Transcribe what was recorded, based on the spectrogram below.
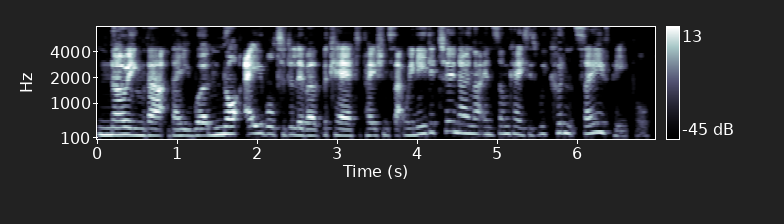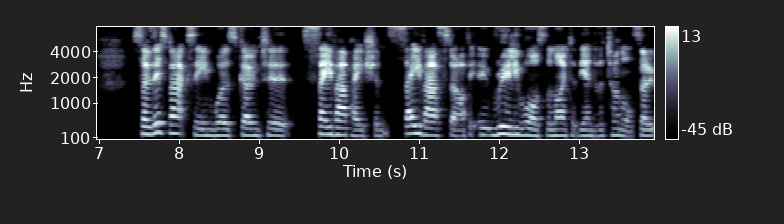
knowing that they were not able to deliver the care to patients that we needed to, knowing that in some cases we couldn't save people. So this vaccine was going to save our patients, save our staff. It, it, really was the light at the end of the tunnel. So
